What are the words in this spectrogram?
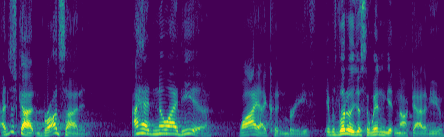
I just got broadsided. I had no idea why I couldn't breathe. It was literally just the wind getting knocked out of you.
